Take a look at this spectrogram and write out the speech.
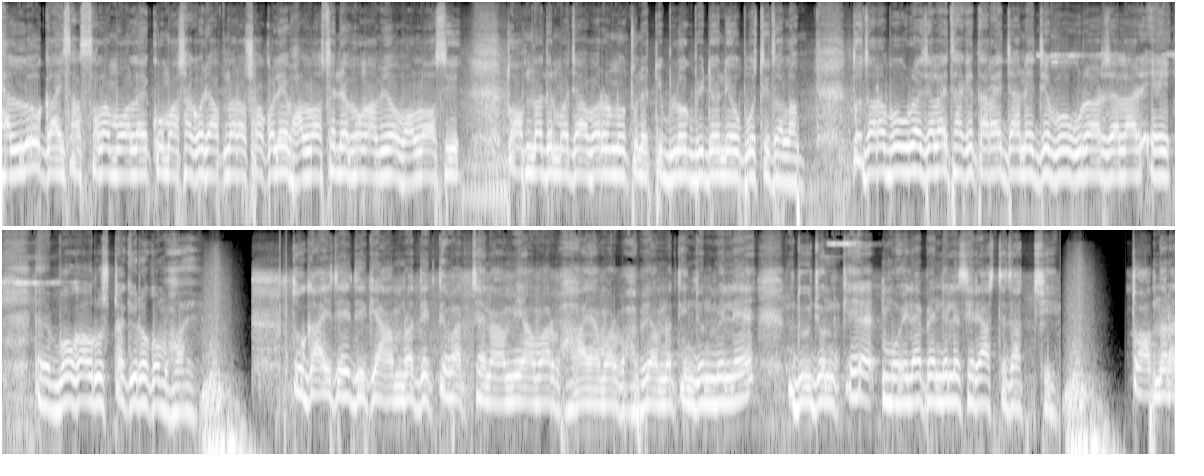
হ্যালো গাইস আসসালামু আলাইকুম। আশা করি আপনারা সকলে ভালো আছেন এবং আমিও ভালো আছি। তো আপনাদের মাঝে আবারও নতুন একটি ব্লগ ভিডিও নিয়ে উপস্থিত হলাম। তো যারা বগুড়া জেলায় থাকে, তারাই জানে যে বগুড়া জেলার এই বগা উরুসটা কীরকম হয়। তো গাইজ এইদিকে আমরা দেখতে পাচ্ছেন, আমি, আমার ভাই, আমার ভাবি, আমরা তিনজন মিলে দুইজনকে মহিলা প্যান্ডেলে সেরে আসতে যাচ্ছি। তো আপনারা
